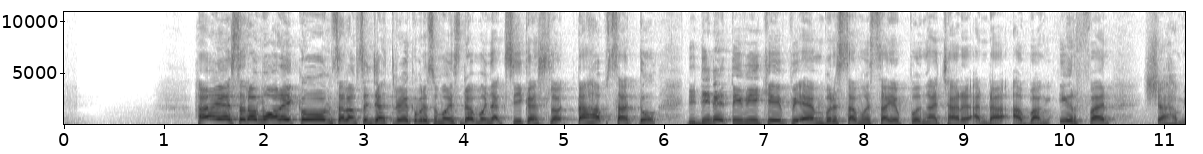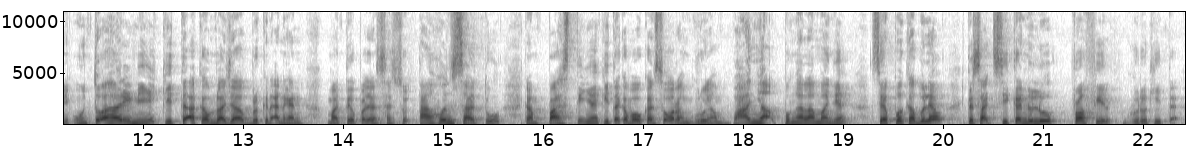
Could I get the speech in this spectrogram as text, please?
Hai Assalamualaikum. Salam sejahtera kepada semua yang sedang menyaksikan slot tahap 1 di Didik TV KPM bersama saya pengacara anda Abang Irfan Syahmi. Untuk hari ini kita akan belajar berkenaan dengan mata pelajaran sains tahun 1 dan pastinya kita akan bawakan seorang guru yang banyak pengalamannya. Siapakah beliau? Kita saksikan dulu profil guru kita.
